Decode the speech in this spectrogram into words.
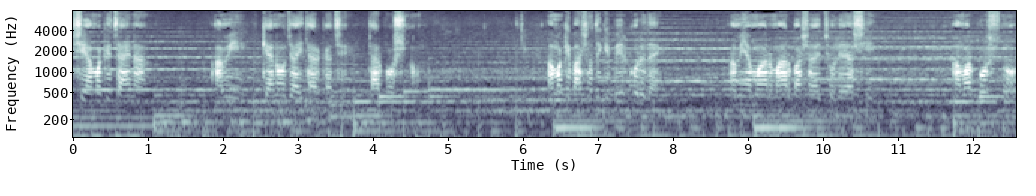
সে আমাকে চায় না আমি কেন যাই তার কাছে? তার প্রশ্ন। আমাকে বাসা থেকে বের করে দেয়। আমি আমার মার বাসায় চলে আসি। আমার প্রশ্ন,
